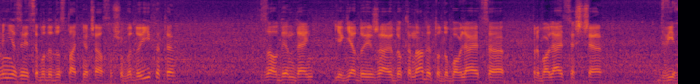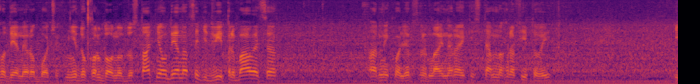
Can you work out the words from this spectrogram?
Мені звідси буде достатньо часу, щоб доїхати за один день. Як я доїжджаю до Канади, то додається, прибавляється ще 2 години робочих. Мені до кордону достатньо 11 і 2 прибавиться. Гарний колір фредлайнера, якийсь темно-графітовий. І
